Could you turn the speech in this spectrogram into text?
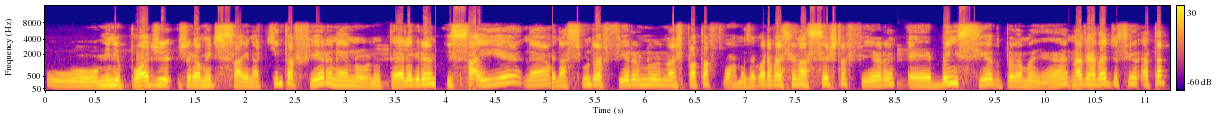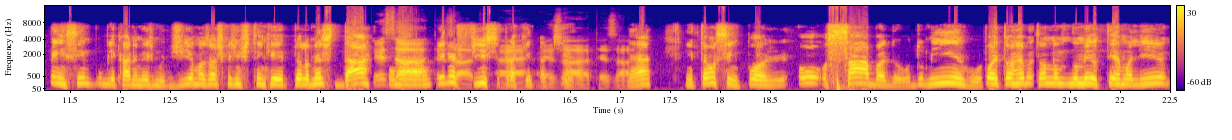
o Minipod, geralmente sai na quinta-feira, né, no, no, Telegram, e sair, né, na segunda-feira nas plataformas. Agora vai ser na sexta-feira, é, bem cedo pela manhã. Na verdade, assim, até pensei em publicar no mesmo dia, mas acho que a gente tem que, pelo menos, dar exato, uma, um benefício para é, quem tá aqui. Exato, exato. Né? Então, assim, pô, o, o sábado, o domingo, pô, então, então no, no meio termo ali,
